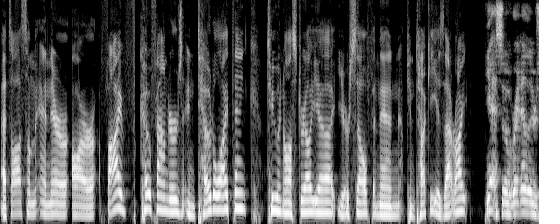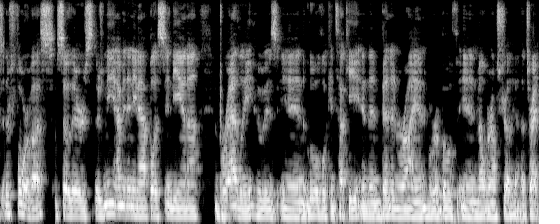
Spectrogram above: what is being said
That's awesome. And there are five co founders in total, I think two in Australia, yourself, and then Kentucky. Is that right? Yeah. So right now there's there's four of us. So there's there's me. I'm in Indianapolis, Indiana. Bradley, who is in Louisville, Kentucky, and then Ben and Ryan, who are both in Melbourne, Australia. That's right.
